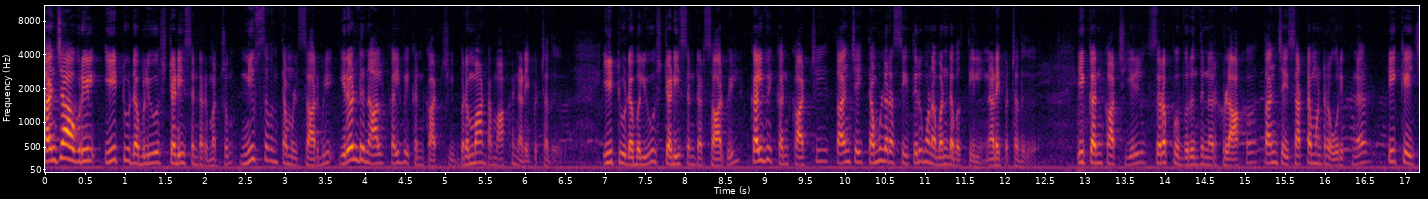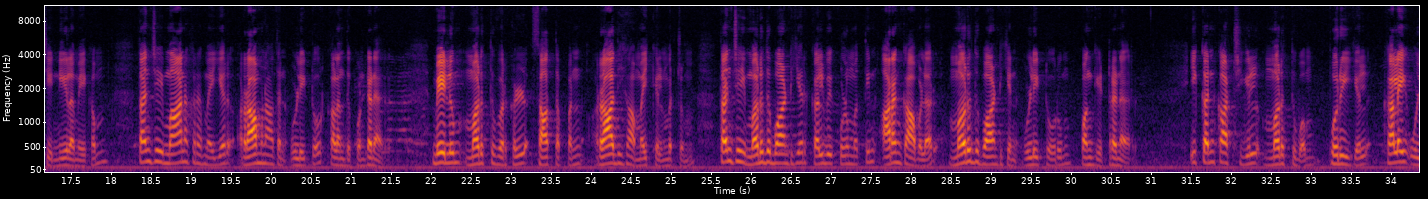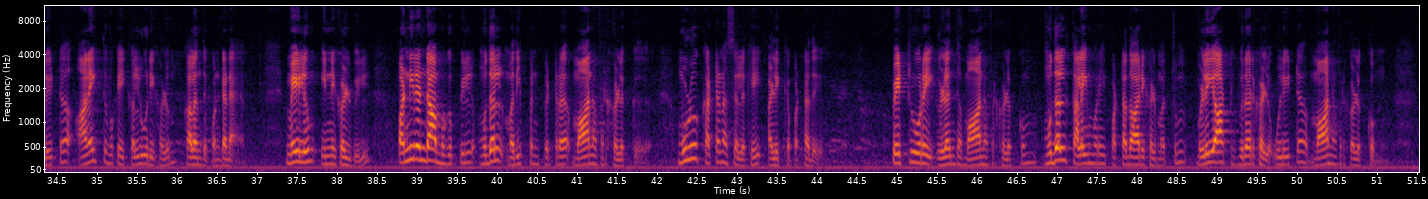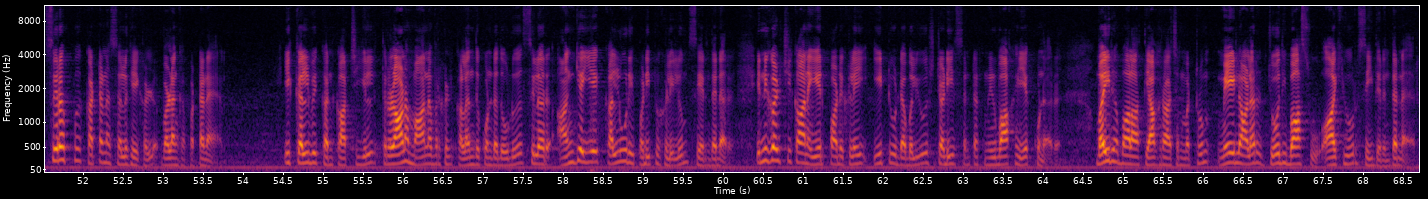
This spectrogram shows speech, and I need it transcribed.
தஞ்சாவூரில் E two W study centre மற்றும் news seven Tamil சார்பில் இரண்டு நாள் கல்வி கண்காட்சி பிரம்மாண்டமாக நடைபெற்றது. E two W study centre சார்பில் கல்வி கண்காட்சி தஞ்சை தமிழரசி திருமண மண்டபத்தில் நடைபெற்றது. இக்கண்காட்சியில் சிறப்பு விருந்தினர்களாக தஞ்சை சட்டமன்ற உறுப்பினர் T K G Neelamegam Thanjai மாநகர மேயர் ராமநாதன் உள்ளிட்டோர் கலந்து கொண்டனர். மேலும் மருத்துவர்கள் சாத்தப்பன் ராதிகா மைக்கேல் மற்றும் தஞ்சை மருதுபாண்டியர் கல்வி குழுமத்தின் அறங்காவலர் மருதுபாண்டியன் உள்ளிட்டோரும் பங்கேற்றனர். இக்கண்காட்சியில் மருத்துவம் பொறியியல் கலை உள்ளிட்ட அனைத்து வகை கல்லூரிகளும் கலந்து கொண்டன. மேலும் இந்நிகழ்வில் பன்னிரெண்டாம் வகுப்பில் முதல் மதிப்பெண் பெற்ற மாணவர்களுக்கு முழு கட்டண சலுகை அளிக்கப்பட்டது. பெற்றோரை இழந்த மாணவர்களுக்கும் முதல் தலைமுறை பட்டதாரிகள் மற்றும் விளையாட்டு வீரர்கள் உள்ளிட்ட மாணவர்களுக்கும் சிறப்பு கட்டண சலுகைகள் வழங்கப்பட்டன. இக்கல்வி கண்காட்சியில் திரளான மாணவர்கள் கலந்து கொண்டதோடு சிலர் அங்கேயே கல்லூரி படிப்புகளிலும் சேர்ந்தனர். இந்நிகழ்ச்சிக்கான ஏற்பாடுகளை இடபிள்யூ ஸ்டடி சென்டர் நிர்வாக இயக்குனர் வைரபாலா தியாகராஜன் மற்றும் மேலாளர் ஜோதிபாசு ஆகியோர் செய்திருந்தனர்.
